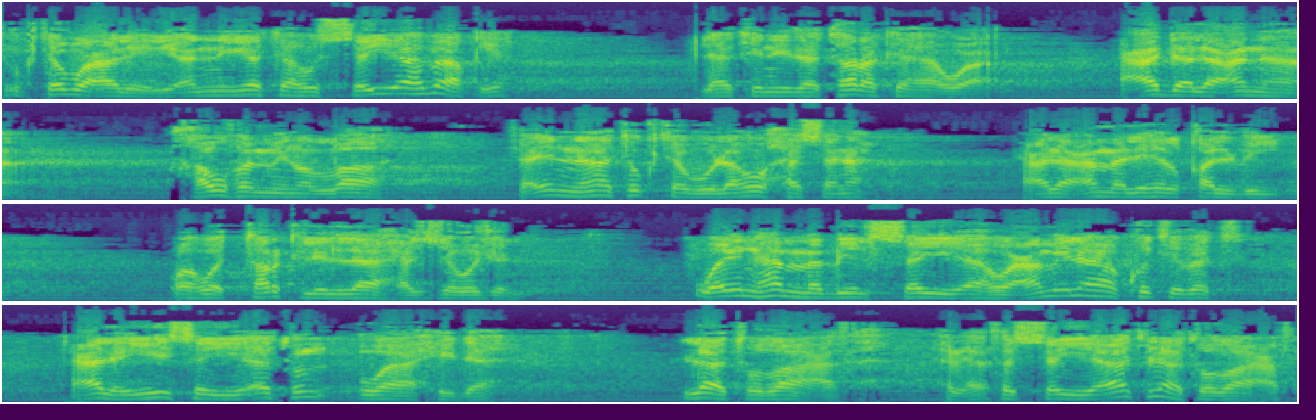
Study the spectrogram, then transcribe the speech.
تكتب عليه لأن نيته السيئة باقية. لكن إذا تركها وعدل عنها خوفا من الله فإنها تكتب له حسنة على عمله القلبي وهو الترك لله عز وجل. وإن هم بالسيئة وعملها كتبت عليه سيئة واحدة لا تضاعف. فالسيئات لا تضاعف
